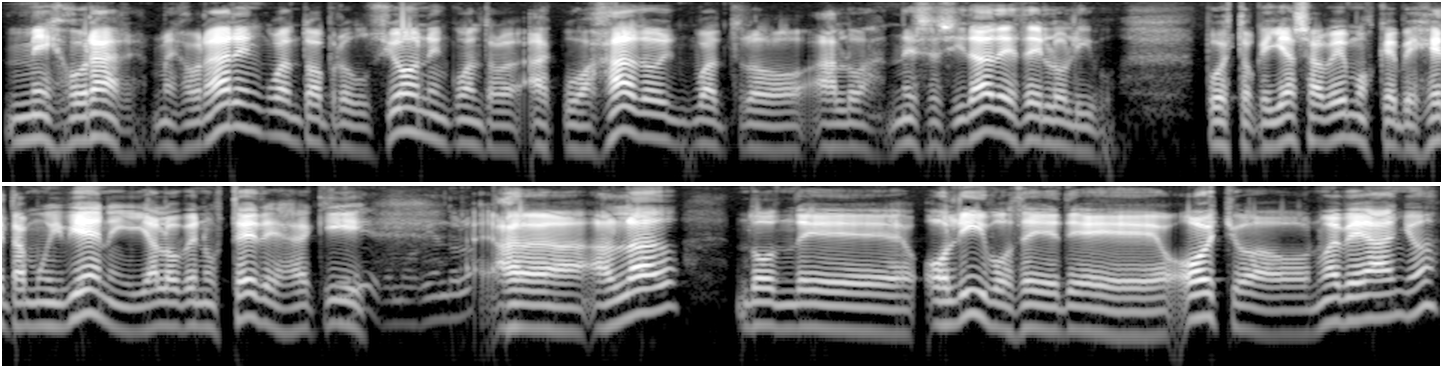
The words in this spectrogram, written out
mejorar, mejorar en cuanto a producción, en cuanto a cuajado, en cuanto a las necesidades del olivo puesto que ya sabemos que vegeta muy bien y ya lo ven ustedes aquí al lado, donde olivos de, de 8 o 9 años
